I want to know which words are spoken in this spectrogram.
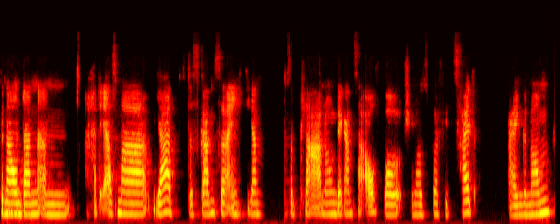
Genau, und dann ähm, hat erstmal, ja, das Ganze, eigentlich die ganze Planung, der ganze Aufbau schon mal super viel Zeit eingenommen.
